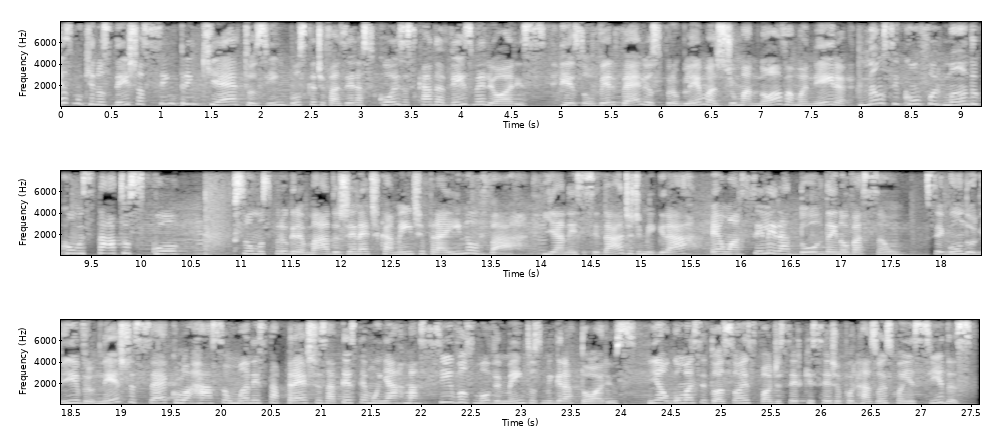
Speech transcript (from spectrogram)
mesmo que nos deixa sempre inquietos e em busca de fazer as coisas cada vez melhores. Resolver velhos problemas de uma nova maneira, não se conformando com o status quo. Somos programados geneticamente para inovar e a necessidade de migrar é um acelerador da inovação. Segundo o livro, neste século a raça humana está prestes a testemunhar massivos movimentos migratórios. Em algumas situações pode ser que seja por razões conhecidas,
